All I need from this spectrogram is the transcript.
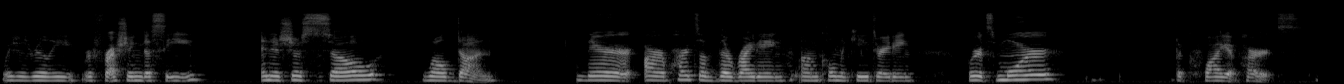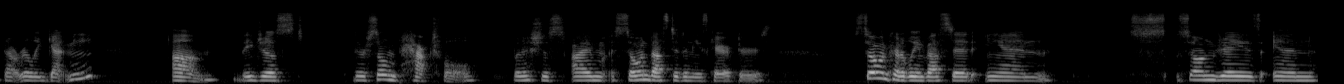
which is really refreshing to see. And it's just so well done. There are parts of the writing, um, Cole McCade's writing, where it's more the quiet parts that really get me. Um, they just, they're so impactful, but it's just, I'm so invested in these characters. So incredibly invested in Song Jae's and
